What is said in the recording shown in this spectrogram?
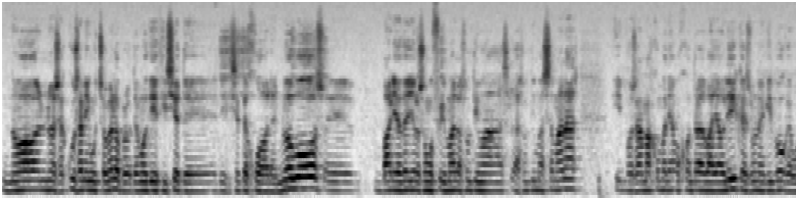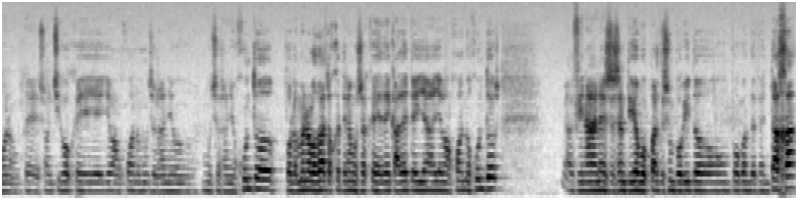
no, no es excusa ni mucho menos, pero tenemos 17, 17 jugadores nuevos, eh, varios de ellos los hemos firmado las últimas, las últimas semanas y pues además combatíamos contra el Valladolid, que es un equipo que bueno, que son chicos que llevan jugando muchos años, muchos años juntos, por lo menos los datos que tenemos es que de cadete ya llevan jugando juntos, al final en ese sentido pues partes un poquito un poco en desventaja.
